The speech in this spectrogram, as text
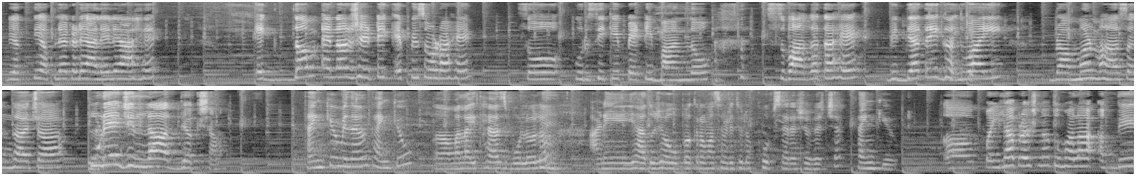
व्यक्ती आपल्याकडे आलेले आहेत एकदम एनर्जेटिक एपिसोड आहे. सो कुर्सी की पेटी बांधलो. स्वागत आहे विद्याताई घतवाई ब्राह्मण महासंघाच्या पुणे जिल्हा अध्यक्षा. थँक्यू मिनल थँक्यू मला इथे आज बोलवलं. आणि ह्या तुझ्या उपक्रमासाठी तुला खूप साऱ्या शुभेच्छा. थँक्यू पहिला प्रश्न तुम्हाला अगदी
